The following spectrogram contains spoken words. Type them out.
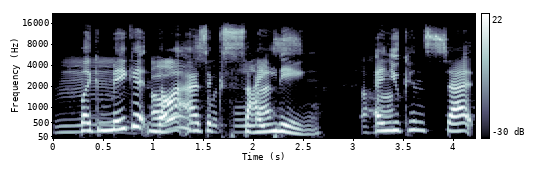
Like make it Mm. not Oh, as so exciting. Uh-huh. and you can set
